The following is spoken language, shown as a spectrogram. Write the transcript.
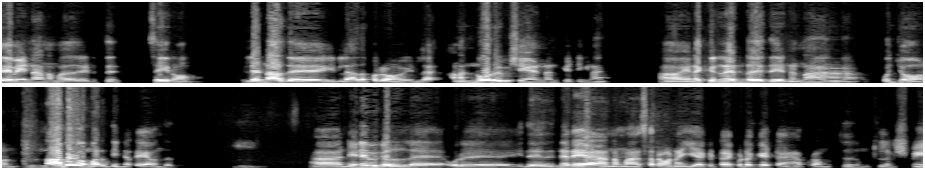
தேவைன்னா நம்ம எடுத்து செய்யறோம் இல்லைன்னா அது இல்லை அது அப்புறம் இல்லை. ஆனா இன்னொரு விஷயம் என்னன்னு கேட்டிங்கன்னா எனக்கு நேர்ந்த இது என்னன்னா கொஞ்சம் ஞாபக மறதி நிறைய வந்தது. நினைவுகள் ஒரு இது இது நிறைய நம்ம சரவண ஐயா கிட்ட கூட கேட்டேன். அப்புறம் முத்து முத்துலட்சுமி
